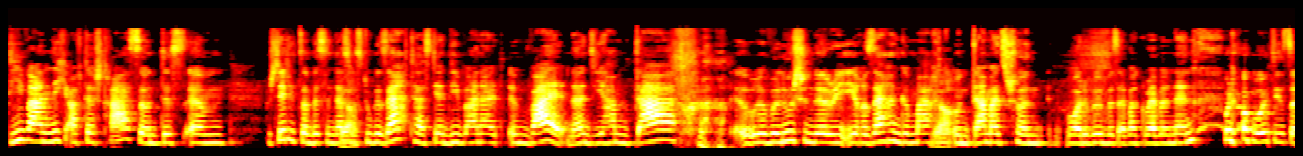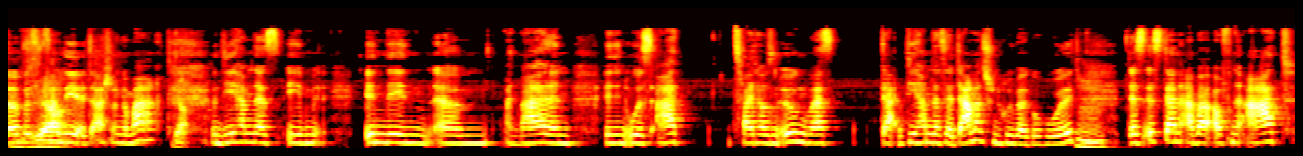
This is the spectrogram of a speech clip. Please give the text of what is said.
die waren nicht auf der Straße und das ähm, bestätigt so ein bisschen das, ja. was du gesagt hast. Ja, die waren halt im Wald, ne? Die haben da revolutionary ihre Sachen gemacht ja. und damals schon, boah, du würden wir es einfach Gravel nennen oder Multisurface, ja. haben die da schon gemacht. Ja. Und die haben das eben in den, ähm, wann war denn, in den USA 2000 irgendwas, da, die haben das ja damals schon rübergeholt. Mhm. Das ist dann aber auf eine Art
